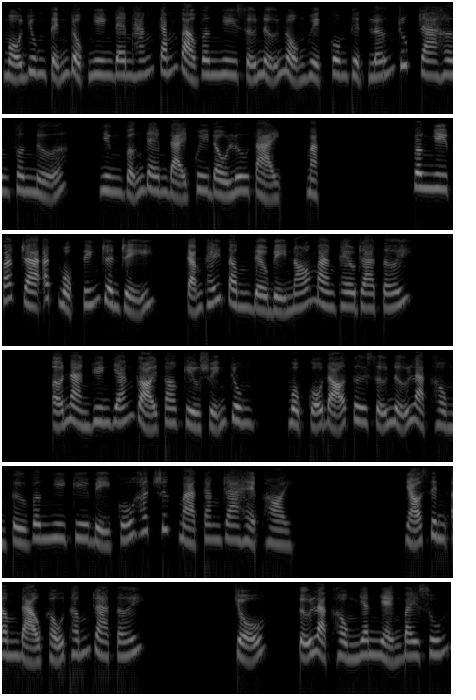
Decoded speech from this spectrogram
Mộ dung tỉnh đột nhiên đem hắn cắm vào Vân Nhi xử nữ nộn huyệt côn thịt lớn rút ra hơn phân nửa, nhưng vẫn đem đại quy đầu lưu tại. Vân Nhi phát ra ách một tiếng rên rỉ, cảm thấy tâm đều bị nó mang theo ra tới. Ở nàng duyên dáng gọi to kiều xuyển trung, một cổ đỏ tươi sử nữ lạc hồng từ Vân Nhi kia bị cố hết sức mà căng ra hẹp hòi. Nhỏ xinh âm đạo khẩu thấm ra tới. Chỗ, tử lạc hồng nhanh nhẹn bay xuống,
